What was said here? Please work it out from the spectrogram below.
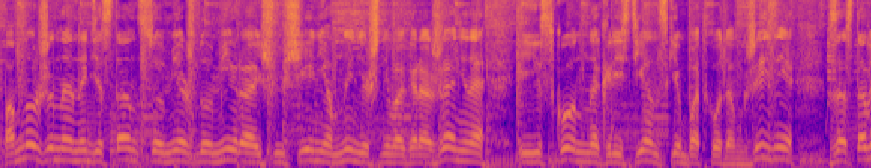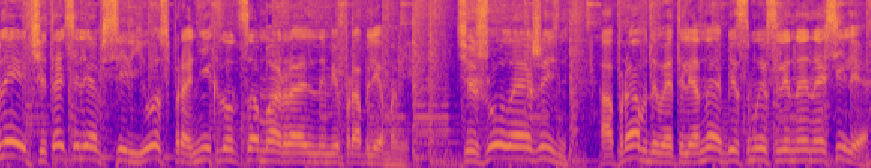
помноженная на дистанцию между мироощущением нынешнего горожанина и исконно крестьянским подходом к жизни, заставляет читателя всерьез проникнуться моральными проблемами. Тяжелая жизнь. Оправдывает ли она бессмысленное насилие?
